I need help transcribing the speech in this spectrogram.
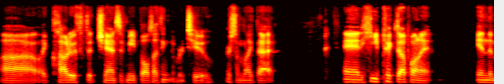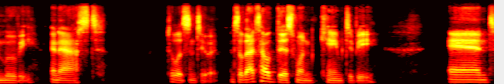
uh, like Cloudy with the Chance of Meatballs, I think number two or something like that. And he picked up on it in the movie and asked to listen to it. And so that's how this one came to be. And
